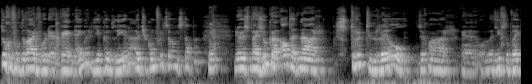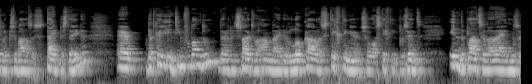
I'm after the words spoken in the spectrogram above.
Toegevoegde waarde voor de werknemer. Je kunt leren, uit je comfortzone stappen. Ja. Dus wij zoeken altijd naar structureel, zeg maar, uh, het liefst op wekelijkse basis, tijd besteden. Uh, dat kun je in teamverband doen. Daar sluiten we aan bij de lokale stichtingen, zoals Stichting Present, in de plaatsen waar wij onze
